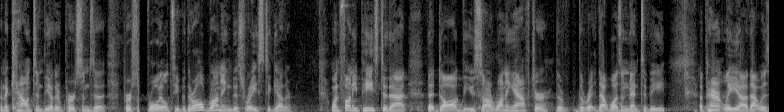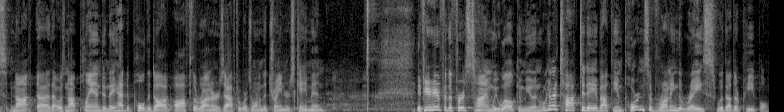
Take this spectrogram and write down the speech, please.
an accountant, the other person's a person of royalty, but they're all running this race together. One funny piece to that that dog that you saw running after, the, the, that wasn't meant to be. Apparently, uh, that, was not, uh, that was not planned, and they had to pull the dog off the runners afterwards. One of the trainers came in. If you're here for the first time, we welcome you, and we're going to talk today about the importance of running the race with other people.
